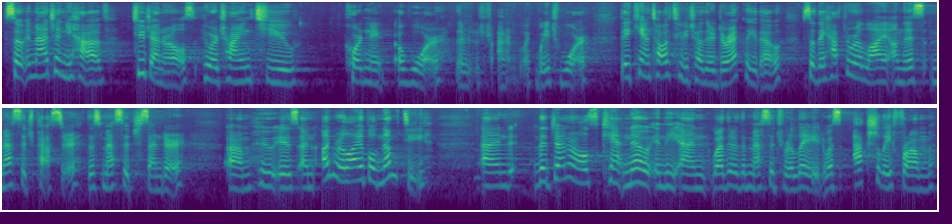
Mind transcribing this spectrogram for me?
So imagine you have two generals who are trying to coordinate a war, they're trying to like wage war. They can't talk to each other directly though, so they have to rely on this message passer, this message sender, um, who is an unreliable numpty. And the generals can't know in the end whether the message relayed was actually from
